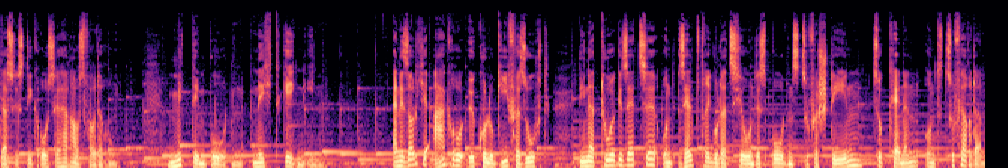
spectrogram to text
das ist die große Herausforderung. Mit dem Boden, nicht gegen ihn. Eine solche Agroökologie versucht, die Naturgesetze und Selbstregulation des Bodens zu verstehen, zu kennen und zu fördern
